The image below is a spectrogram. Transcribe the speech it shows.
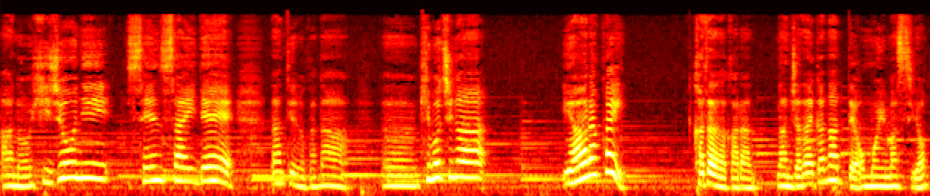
あの、非常に繊細で、なんていうのかな、うん、気持ちが柔らかい方だからなんじゃないかなって思いますよ。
